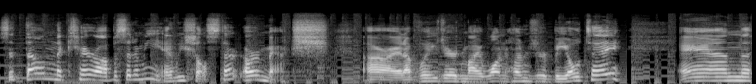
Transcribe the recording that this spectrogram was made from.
Sit down in the chair opposite of me and we shall start our match. Alright, I've wagered my 100 Biote, and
